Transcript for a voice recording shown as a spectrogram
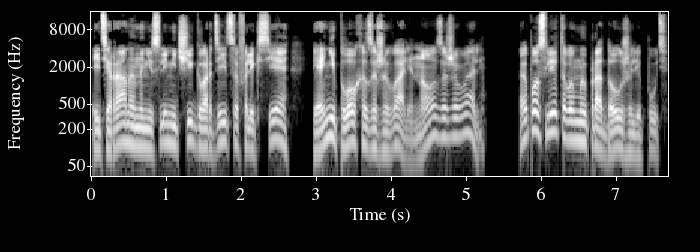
Эти раны нанесли мечи гвардейцев Алексея, и они плохо заживали, но заживали. А после этого мы продолжили путь.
